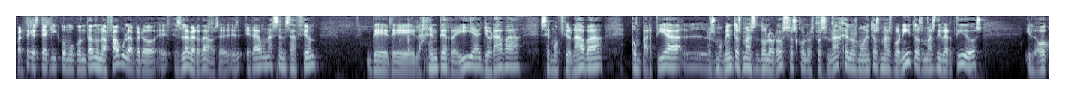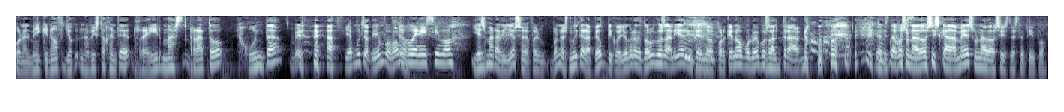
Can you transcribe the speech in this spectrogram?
Parece que esté aquí como contando una fábula, pero e- es la verdad. O sea, era una sensación de, de la gente reía, lloraba, se emocionaba, compartía los momentos más dolorosos con los personajes, los momentos más bonitos, más divertidos. Y luego con el making of, yo no he visto gente reír más rato junta, pero hacía mucho tiempo, vamos. Buenísimo. Y es maravilloso, bueno, es muy terapéutico. Yo creo que todo el mundo salía diciendo, ¿por qué no volvemos a entrar? no? Necesitamos una dosis cada mes, una dosis de este tipo.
